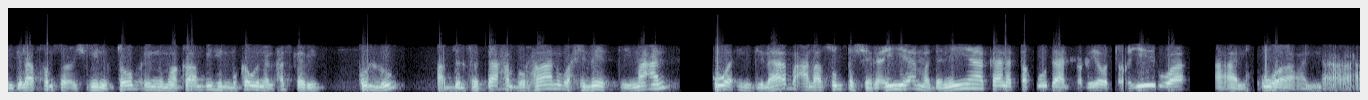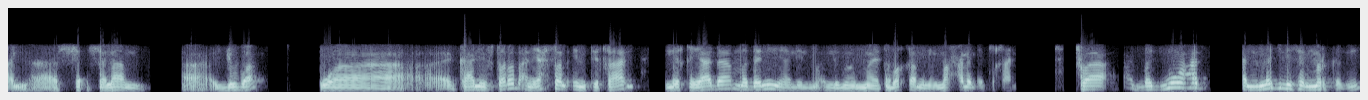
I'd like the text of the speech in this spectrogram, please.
انقلاب 25 أكتوبر انه ما قام به المكون العسكري كله عبد الفتاح البرهان وحميدتي معا هو انقلاب على سلطة شرعية مدنية كانت تقودها الحرية والتغيير والقوى السلام جوبا. وكان يفترض أن يحصل انتقال لقيادة مدنية لما يتبقى من المرحلة الانتقالية. فمجموعة المجلس المركزي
